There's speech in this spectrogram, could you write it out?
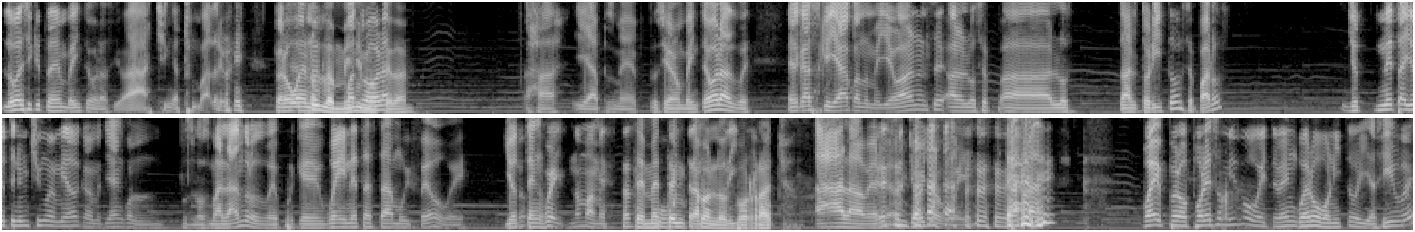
Le voy a decir que te den 20 horas. Y yo, ah, chinga tu madre, güey. Pero bueno, Eso es lo mínimo horas. que dan. Ajá, y ya pues me pusieron 20 horas, güey. El caso es que ya cuando me llevaban al a los, a los al torito, separos, yo neta yo tenía un chingo de miedo que me metieran con pues, los malandros, güey, porque güey, neta está muy feo, güey. Yo No, tengo Güey, no mames, estás Se meten con los pedísimo. Ah, borrachos. la verga. Eres un yoyo, güey. Güey, pero por eso mismo, güey, te ven güero bonito y así, güey.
